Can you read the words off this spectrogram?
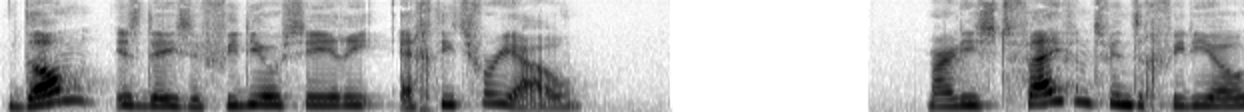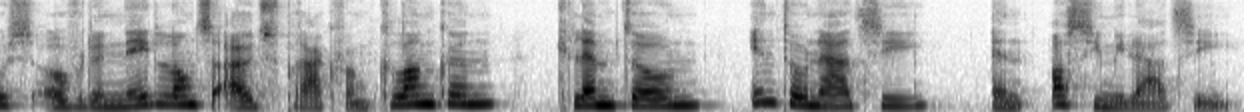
Dan is deze videoserie echt iets voor jou. Maar liefst 25 video's over de Nederlandse uitspraak van klanken, klemtoon, intonatie en assimilatie.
